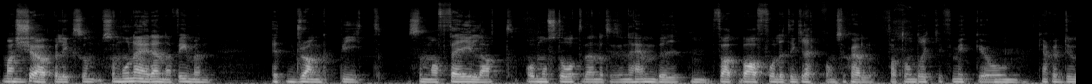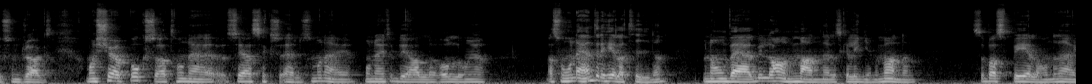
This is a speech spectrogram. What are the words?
Man Mm. köper liksom, som hon är i denna filmen, ett drunk beat som har failat och måste återvända till sin hemby Mm. för att bara få lite grepp om sig själv. För att hon dricker för mycket och Mm. kanske do some drugs. Man köper också att hon är så jävla sexuell som hon är. Hon är typ det i alla roller hon gör. Alltså hon är inte det hela tiden. Men när hon väl vill ha en man eller ska ligga med mannen så bara spelar hon den här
